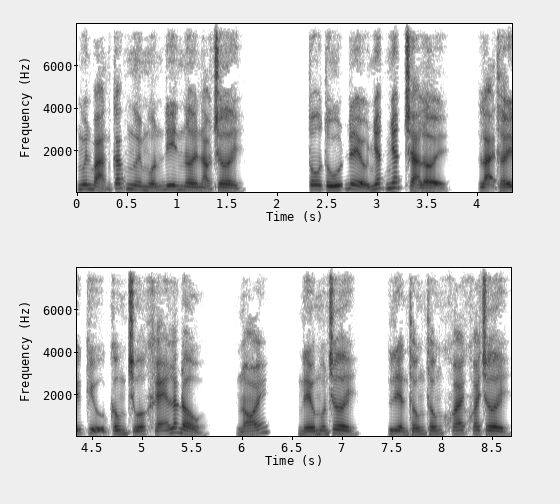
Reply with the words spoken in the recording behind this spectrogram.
nguyên bản các ngươi muốn đi nơi nào chơi. Tô Tú đều nhất nhất trả lời, lại thấy cựu công chúa khẽ lắc đầu, nói, nếu muốn chơi, liền thống thống khoái khoái chơi,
